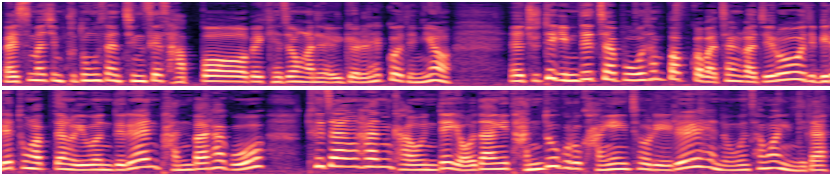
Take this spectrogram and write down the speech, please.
말씀하신 부동산 증세 4법의 개정안을 의결을 했거든요. 네, 주택 임대차 보호 3법과 마찬가지로 이제 미래통합당 의원들은 반발하고 퇴장한 가운데 여당이 단독으로 강행 처리를 해 놓은 상황입니다.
